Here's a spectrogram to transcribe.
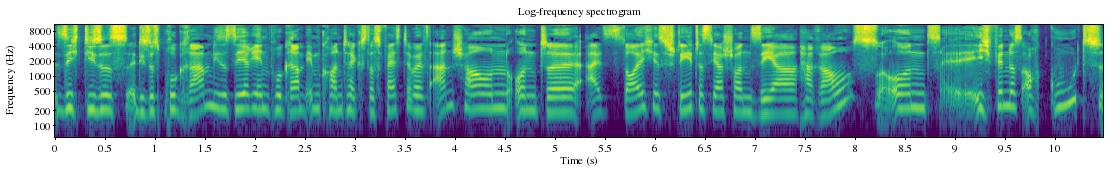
sich dieses dieses Programm, dieses Serienprogramm im Kontext des Festivals anschauen und äh, als solches steht es ja schon sehr heraus. Und ich finde es auch gut,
